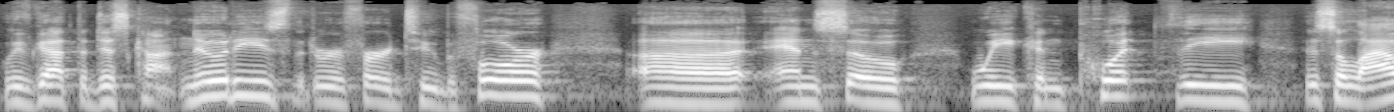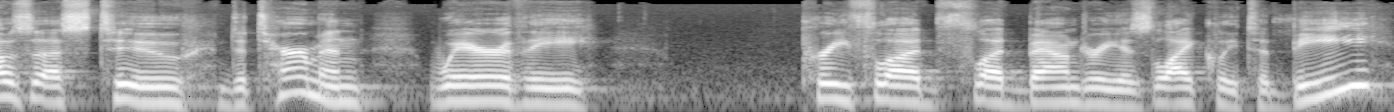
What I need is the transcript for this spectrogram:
We've got the discontinuities that are referred to before. Uh, and so we can put the, this allows us to determine where the pre flood boundary is likely to be.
